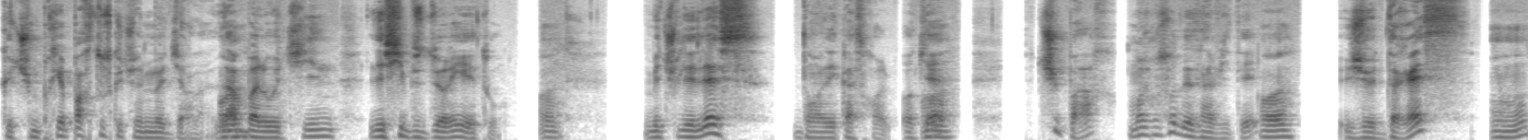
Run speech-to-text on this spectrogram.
Que tu me prépares tout ce que tu viens de me dire là. La ballotine, les chips de riz et tout. Ouais. Mais tu les laisses dans les casseroles, ok Ouais. Tu pars. Moi, je reçois des invités. Ouais. Je dresse. Mhm,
